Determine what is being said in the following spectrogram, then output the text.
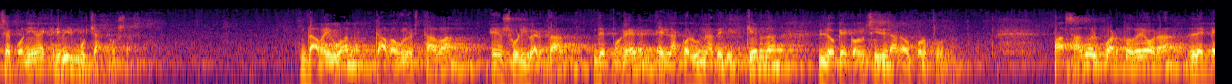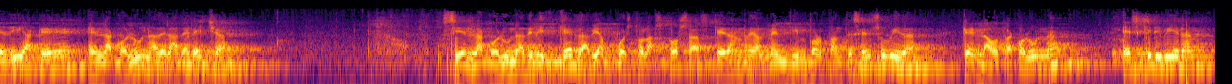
se ponían a escribir muchas cosas. Daba igual, cada uno estaba en su libertad de poner en la columna de la izquierda lo que considerara oportuno. Pasado el cuarto de hora, le pedía que en la columna de la derecha, si en la columna de la izquierda habían puesto las cosas que eran realmente importantes en su vida, que en la otra columna escribieran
